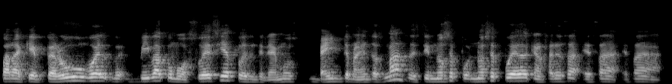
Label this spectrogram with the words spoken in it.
Para que Perú vuelva- viva como Suecia, pues tendríamos 20 planetas más. Es decir, no se, no se puede alcanzar esa, esa, esa,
